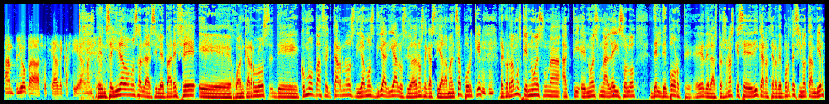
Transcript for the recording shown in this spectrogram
amplio para la sociedad de Castilla-La Mancha. Enseguida vamos a hablar, si le parece, eh, Juan Carlos, de cómo va a afectarnos, digamos, día a día a los ciudadanos de Castilla-La Mancha, porque recordamos que no es una eh, no es una ley solo del deporte, eh, de las personas que se dedican a hacer deporte, sino también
